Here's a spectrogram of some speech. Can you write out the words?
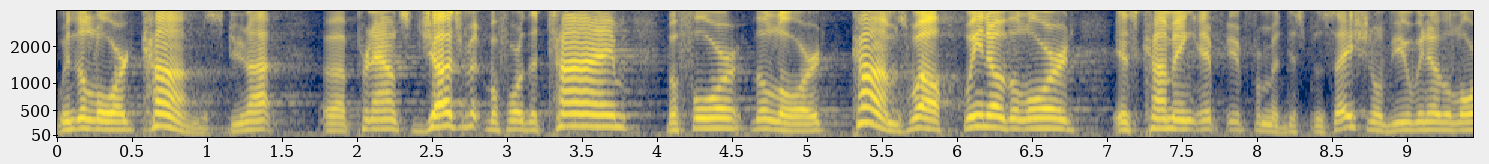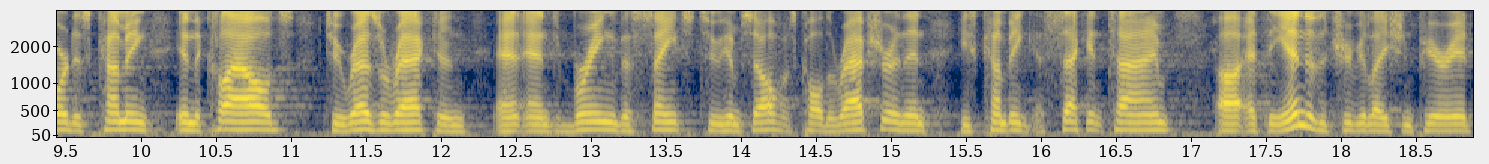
when the Lord comes. Do not uh, pronounce judgment before the time before the Lord comes. Well, we know the Lord is coming, if, if, from a dispensational view, we know the Lord is coming in the clouds to resurrect and, and, and to bring the saints to himself. It's called the rapture. And then he's coming a second time uh, at the end of the tribulation period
